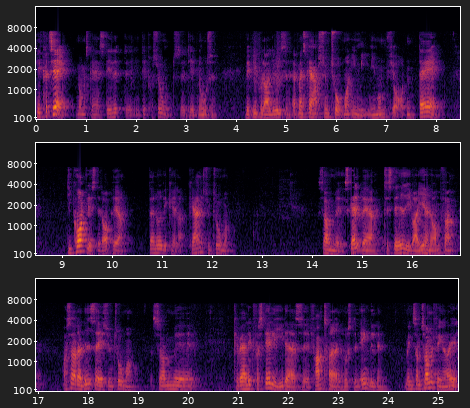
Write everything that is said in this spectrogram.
Det er et kriterie, hvor man skal have stillet øh, en depressionsdiagnose ved bipolar lidelse, at man skal have haft symptomer i minimum 14 dage. De er kortlistet op her. Der er noget, vi kalder kernesymptomer, som øh, skal være til stede i varierende omfang. Og så er der ledsagesymptomer, som øh, kan være lidt forskellige i deres øh, fremtræden hos den enkelte. Men som tommelfingerregel,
